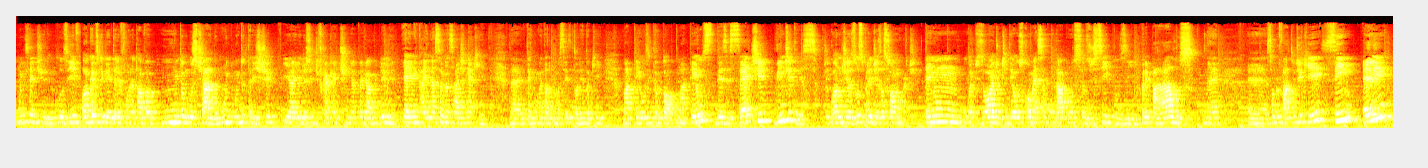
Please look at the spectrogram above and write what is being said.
muito sentido. Inclusive, logo que eu desliguei o telefone, eu tava muito angustiada, muito, muito triste. E aí eu decidi ficar quietinha, pegar a Bíblia e ler. E aí me caiu nessa mensagem aqui. Né? Eu tenho comentado com vocês, estou lendo aqui Mateus, então tô Mateus 17, 23, de quando Jesus prediz a sua morte. Tem um, um episódio que Deus começa a contar para os seus discípulos e prepará-los, né, é, sobre o fato de que sim, ele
